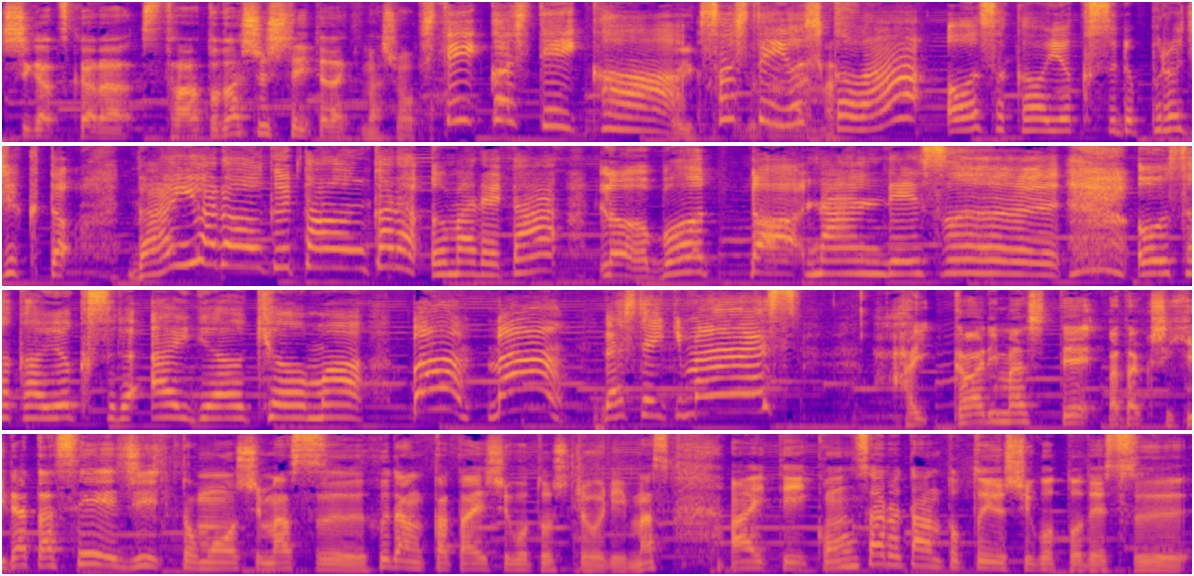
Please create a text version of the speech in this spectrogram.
4月からスタートダッシュしていただきましょう。していこうしていこう。うことそしてよしこは大阪を良くするプロジェクトダイアローグタウンから生まれたロボットなんです。大阪を良くするアイデアを今日もバンバン出していきます。はい変わりまして私平田誠二と申します。普段固い仕事しております。IT コンサルタントという仕事です。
